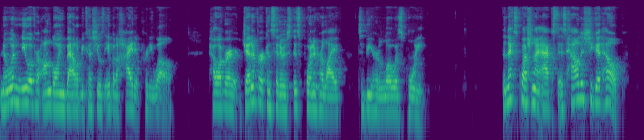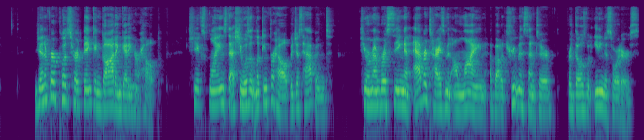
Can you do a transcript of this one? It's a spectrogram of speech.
No one knew of her ongoing battle because she was able to hide it pretty well. However, Jennifer considers this point in her life to be her lowest point. The next question I asked is How did she get help? Jennifer puts her think in God in getting her help. She explains that she wasn't looking for help, it just happened. She remembers seeing an advertisement online about a treatment center for those with eating disorders.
